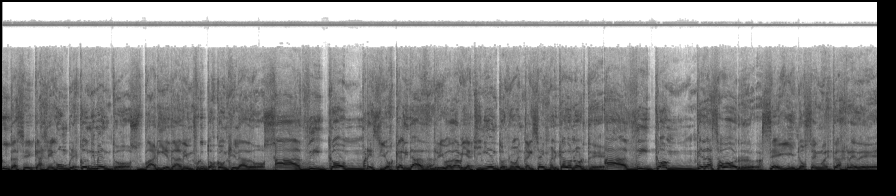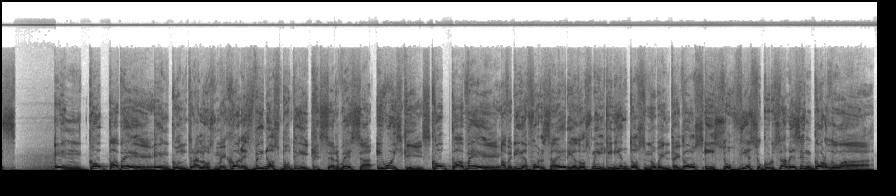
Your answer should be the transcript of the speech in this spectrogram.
Frutas secas, legumbres, condimentos. Variedad en frutos congelados. Adicom. Precios, calidad. Rivadavia 596 Mercado Norte. Adicom. Te da sabor. Seguinos en nuestras redes. En Copa B, encontrá los mejores vinos boutique, cerveza y whiskies. Copa B, Avenida Fuerza Aérea 2592 y sus 10 sucursales en Córdoba.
